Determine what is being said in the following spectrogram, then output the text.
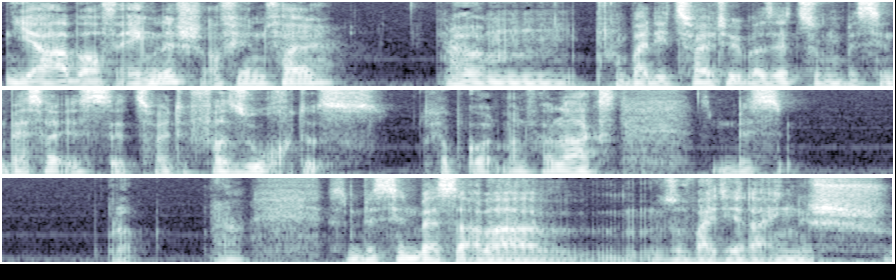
ja, aber auf Englisch auf jeden Fall. Ähm, wobei die zweite Übersetzung ein bisschen besser ist. Der zweite Versuch des, ich glaube, Goldmann Verlags ist ein bisschen, oder, ja, ist ein bisschen besser, aber soweit ihr da Englisch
